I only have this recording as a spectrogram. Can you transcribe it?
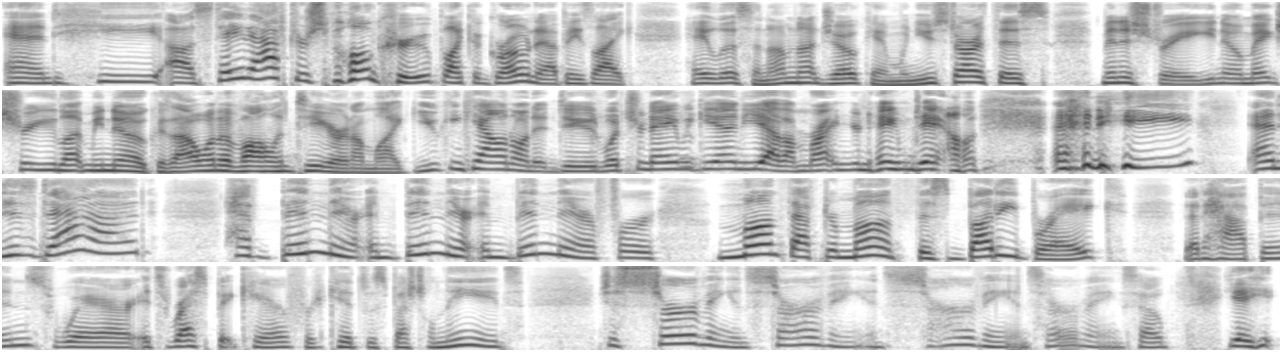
And he uh, stayed after small group like a grown up. He's like, hey, listen, I'm not joking. When you start this ministry, you know, make sure you let me know because I want to volunteer. And I'm like, you can count on it, dude. What's your name again? Yeah, I'm writing your name down. And he and his dad have been there and been there and been there for month after month. This buddy break that happens where it's respite care for kids with special needs, just serving and serving and serving and serving. So, yeah, he,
